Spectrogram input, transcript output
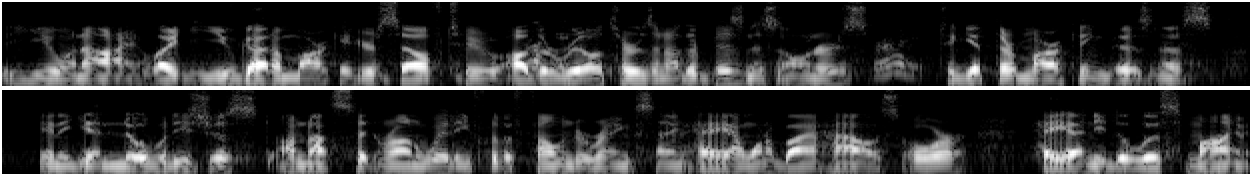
you and I. Like, you've got to market yourself to other Right. realtors and other business owners right. to get their marketing business. And again, nobody's just, I'm not sitting around waiting for the phone to ring saying, hey, I want to buy a house or hey, I need to list mine.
